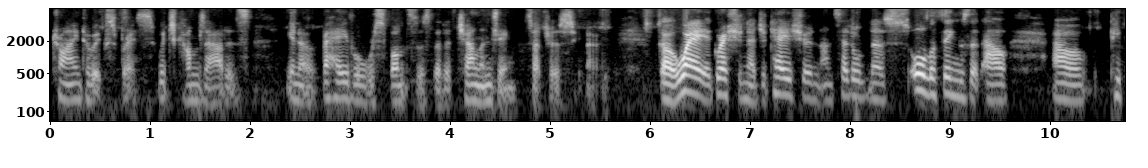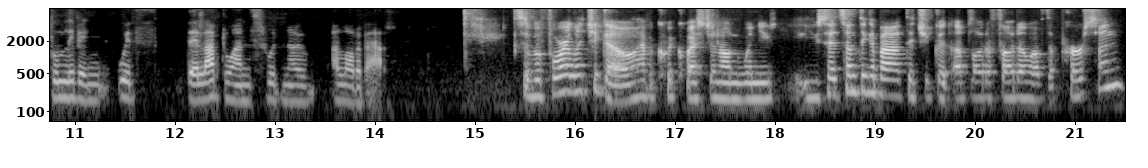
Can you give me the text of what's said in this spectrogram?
trying to express, which comes out as, you know, behavioral responses that are challenging, such as, you know, go away, aggression, agitation, unsettledness, all the things that our our people living with their loved ones would know a lot about. So before I let you go, I have a quick question on when you you said something about that you could upload a photo of the person.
